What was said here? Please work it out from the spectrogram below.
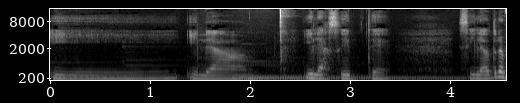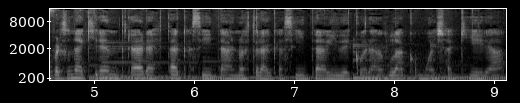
y, y, la, y la acepte si la otra persona quiere entrar a esta casita, a nuestra casita, y decorarla como ella quiera,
